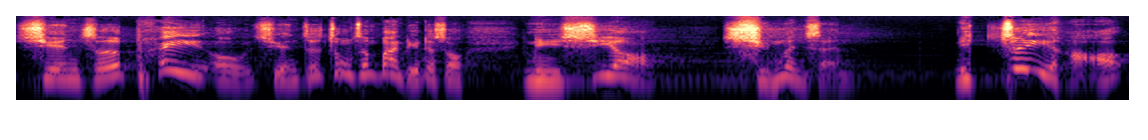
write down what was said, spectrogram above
选择配偶、选择终身伴侣的时候，你需要询问神，你最好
